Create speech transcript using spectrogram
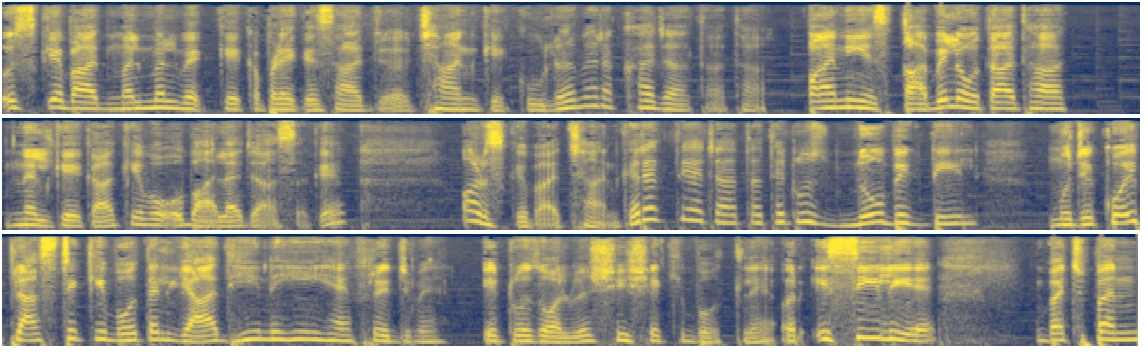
उसके बाद मलमल के कपड़े के साथ छान के कूलर में रखा जाता था। पानी इस काबिल होता था नलके का कि वो उबाला जा सके और उसके बाद छान के रख दिया जाता था। It was no big deal मुझे कोई प्लास्टिक की बोतल याद ही नहीं है फ्रिज में। इट वॉज़ ऑलवेज शीशे की बोतलें। और इसीलिए बचपन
